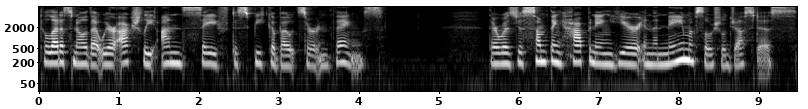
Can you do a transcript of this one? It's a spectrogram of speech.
to let us know that we are actually unsafe to speak about certain things. There was just something happening here in the name of social justice,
